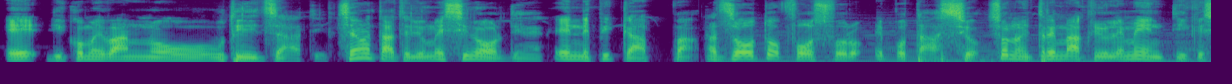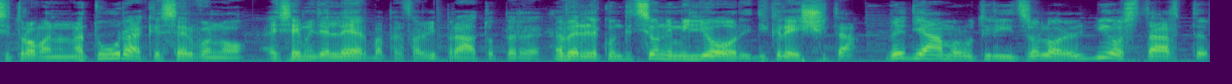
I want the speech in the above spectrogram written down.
e di come vanno utilizzati. Se notate li ho messi in ordine NPK, azoto, fosforo e potassio. Sono i tre macroelementi che si trovano in natura che servono ai semi dell'erba per fare il prato, per avere le condizioni migliori di crescita. Vediamo l'utilizzo. Allora, il BioStart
